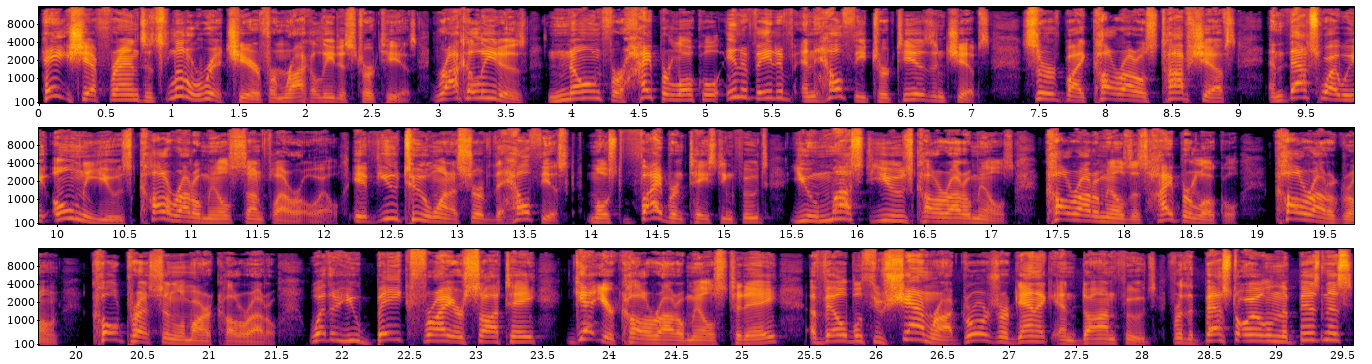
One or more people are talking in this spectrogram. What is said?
Hey, chef friends, it's Little Rich here from Raquelita's Tortillas. Raquelita's, known for hyperlocal, innovative, and healthy tortillas and chips, served by Colorado's top chefs, and that's why we only use Colorado Mills sunflower oil. If you too want to serve the healthiest, most vibrant tasting foods, you must use Colorado Mills. Colorado Mills is hyperlocal, Colorado grown, cold pressed in Lamar, Colorado. Whether you bake, fry, or saute, get your Colorado Mills today. Available through Shamrock, Growers Organic, and Dawn Foods. For the best oil in the business,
